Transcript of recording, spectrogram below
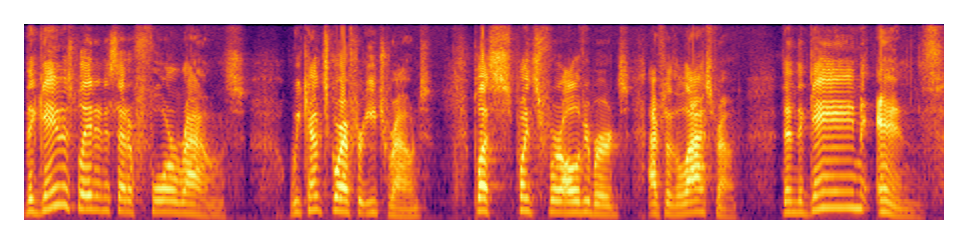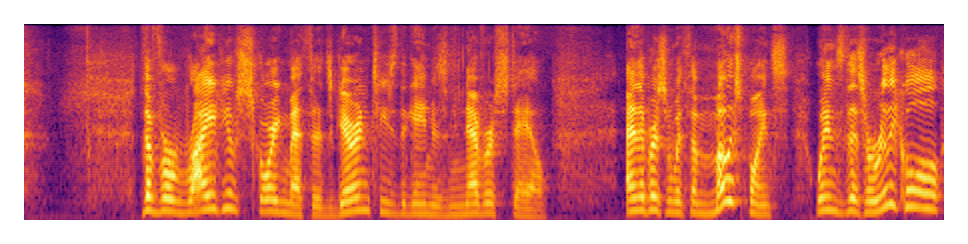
The game is played in a set of four rounds. We count score after each round, plus points for all of your birds after the last round. Then the game ends. The variety of scoring methods guarantees the game is never stale. And the person with the most points wins this really cool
